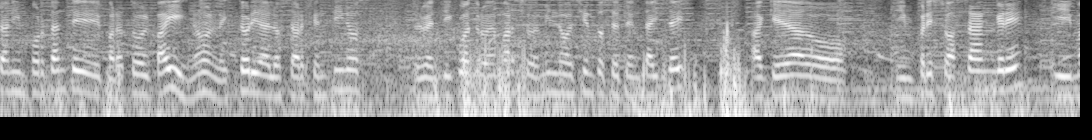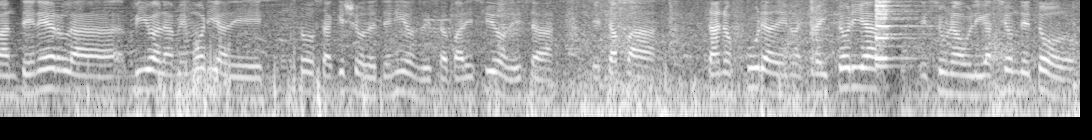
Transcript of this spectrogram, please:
tan importante para todo el país, ¿no? En la historia de los argentinos, el 24 de marzo de 1976 ha quedado impreso a sangre y mantener viva la memoria de todos aquellos detenidos desaparecidos de esa etapa tan oscura de nuestra historia es una obligación de todos.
